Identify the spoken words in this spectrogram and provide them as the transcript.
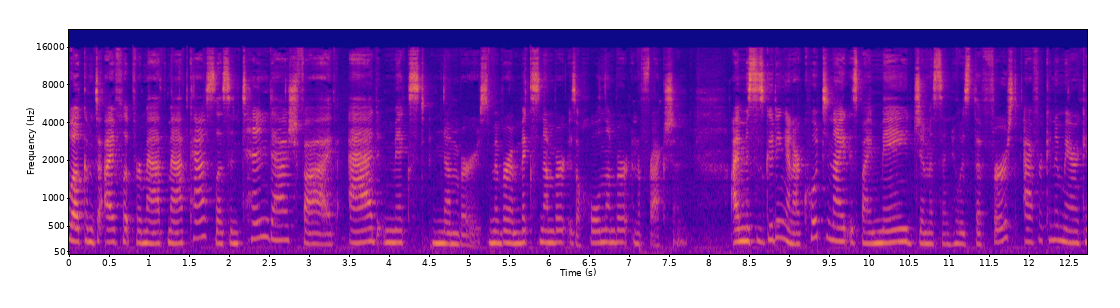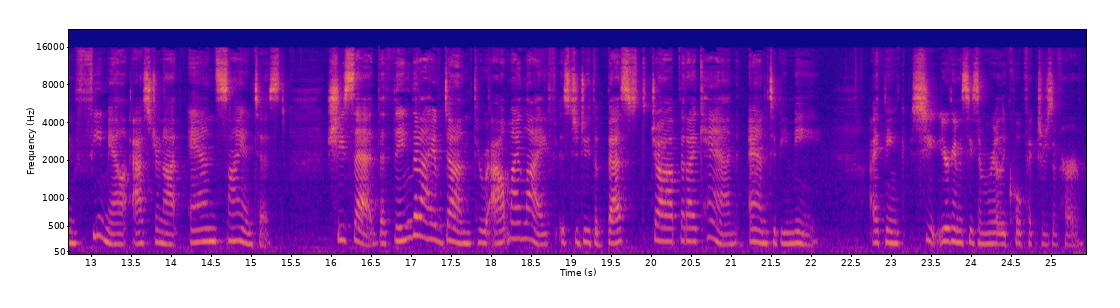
welcome to iFlip for Math Mathcast, lesson 10-5, add mixed numbers. Remember, a mixed number is a whole number and a fraction. I'm Mrs. Gooding, and our quote tonight is by Mae Jemison, who is the first African-American female astronaut and scientist. She said, the thing that I have done throughout my life is to do the best job that I can and to be me. I think she, you're going to see some really cool pictures of her.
